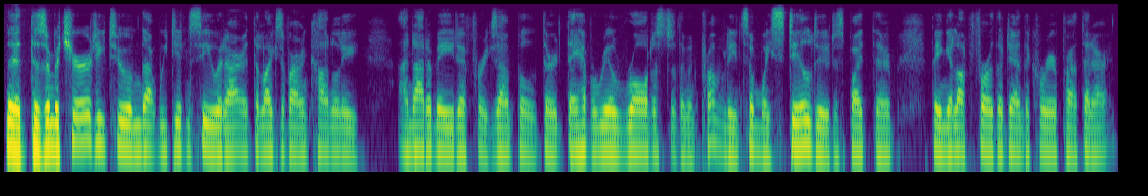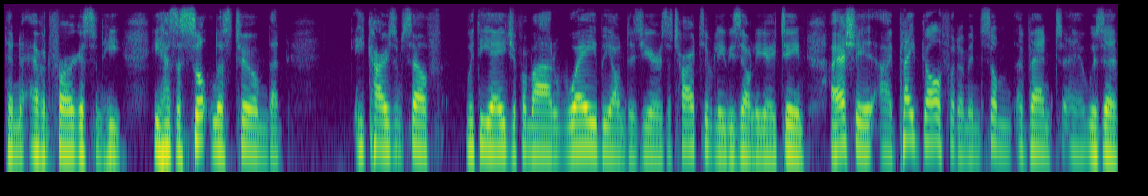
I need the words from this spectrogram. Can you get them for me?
There's a maturity to him that we didn't see with our, the likes of Aaron Connolly and Adam Idah, for example. They they have a real rawness to them, and probably in some way still do, despite their being a lot further down the career path than our, than Evan Ferguson. He he has a subtleness to him that he carries himself with the age of a man way beyond his years. It's hard to believe he's only 18. I actually I played golf with him in some event. It was a,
